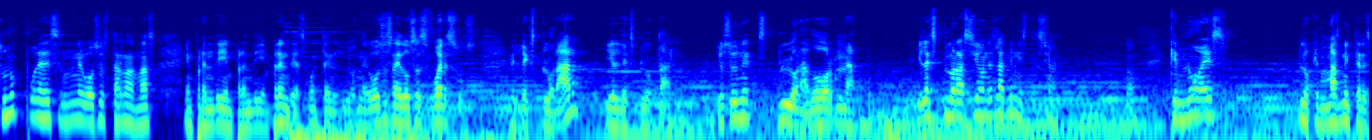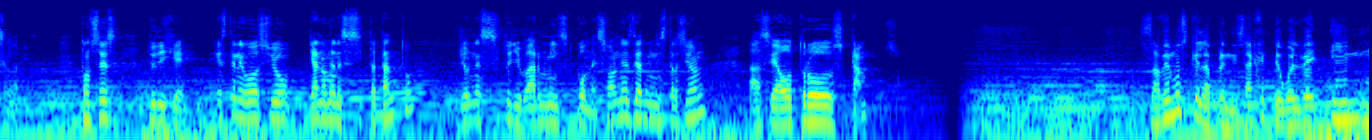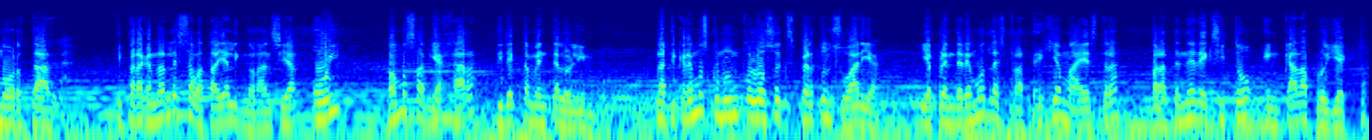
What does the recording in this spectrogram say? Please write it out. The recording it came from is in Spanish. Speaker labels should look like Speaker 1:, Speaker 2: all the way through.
Speaker 1: tú no puedes en un negocio estar nada más emprende y emprende y emprende. Haz cuenta, en los negocios hay dos esfuerzos, el de explorar y el de explotar. Yo soy un explorador nato. Y la exploración es la administración, ¿no? que no es lo que más me interesa en la vida. Entonces yo dije, este negocio ya no me necesita tanto, yo necesito llevar mis comezones de administración hacia otros campos.
Speaker 2: Sabemos que el aprendizaje te vuelve inmortal. Y para ganarle esta batalla a la ignorancia, hoy vamos a viajar directamente al Olimpo. Platicaremos con un coloso experto en su área y aprenderemos la estrategia maestra para tener éxito en cada proyecto.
